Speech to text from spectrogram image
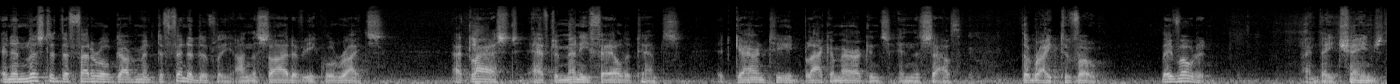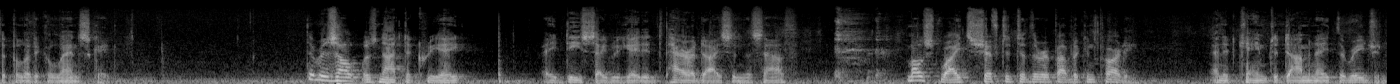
it enlisted the federal government definitively on the side of equal rights. At last, after many failed attempts, it guaranteed black Americans in the South the right to vote. They voted, and they changed the political landscape. The result was not to create a desegregated paradise in the South. Most whites shifted to the Republican Party, and it came to dominate the region.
